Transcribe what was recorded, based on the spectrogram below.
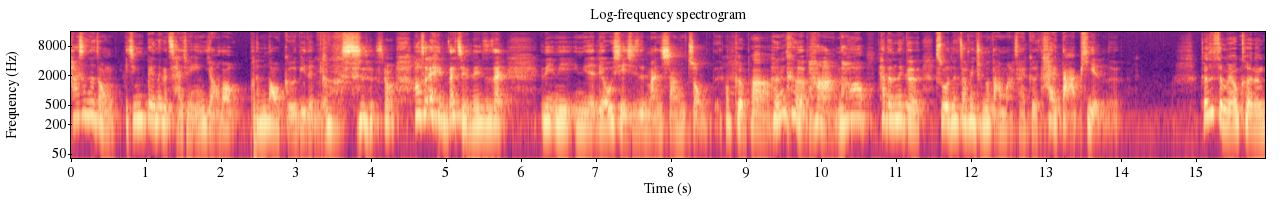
他是那种已经被那个柴犬已经咬到喷到隔壁的牛市的时候，他说：“哎、你在剪那只在，你你你的流血其实蛮伤重的，好可怕、很可怕。”然后他的那个所有那个照片全部都打马赛克，太大片了。可是怎么有可能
